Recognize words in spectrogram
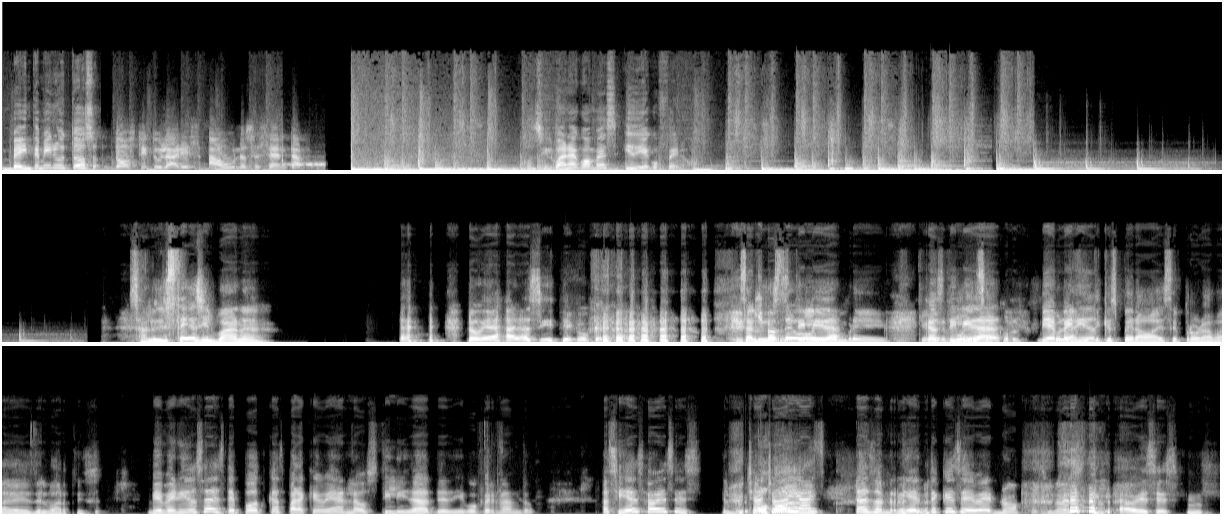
20 minutos, dos titulares a 1.60. Con Silvana Gómez y Diego Fero. Salude usted, Silvana. Lo voy a dejar así, Diego Fero. Salude usted hoy, hombre. Qué hostilidad. Con, con la Bienvenidos, gente que esperaba ese programa desde el martes. bienvenidos a este podcast para que vean la hostilidad de Diego Fernando. Así es a veces. El muchacho, ay, ay, Jodas. tan sonriente que se ve. No, es una hostilidad a veces.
